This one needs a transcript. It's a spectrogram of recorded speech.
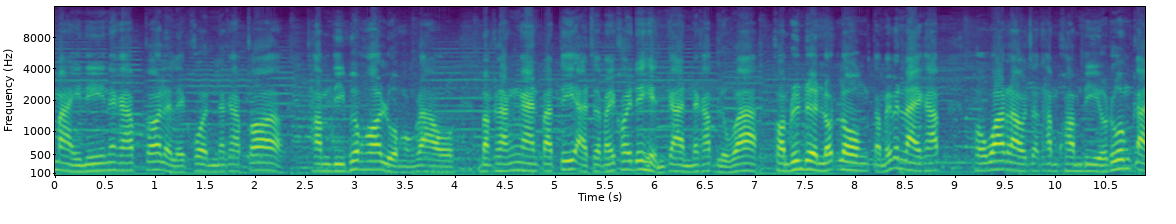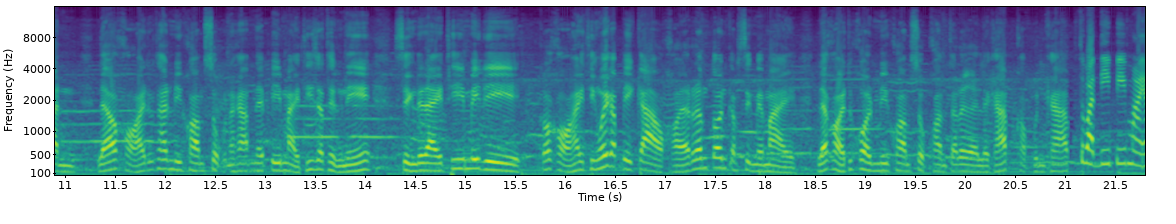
ใหม่นี้นะครับก็หลาย ๆ คนนะครับก็ทำดีเพื่อพ่อหลวงของเรา บางครั้งงานปาร์ตี้อาจจะไม่ค่อยได้เห็นกันนะครับหรือว่าความรื่นเริงลดลงแต่ไม่เป็นไรครับ ราะว่าเราจะทำความดีร่วมกัน แล้วขอให้ทุกท่านมีความสุขนะครับ ในปีใหม่ที่จะถึงนี้ สิ่งใดๆที่ไม่ดี ก็ขอให้ทิ้งไว้กับปีเก่า ขอให้เริ่มต้นกับสิ่งใหม่ๆ และขอให้ทุกคนมีความสุขความเจริญเลยครับขอบคุณครับ สวัสดีปีใหม่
